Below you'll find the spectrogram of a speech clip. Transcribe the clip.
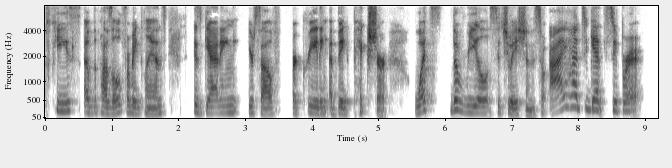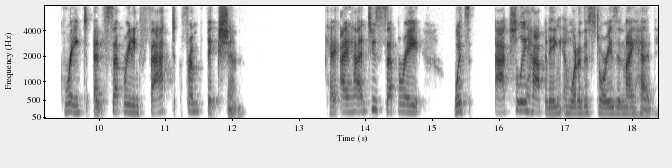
piece of the puzzle for big plans is getting yourself or creating a big picture. What's the real situation? So I had to get super great at separating fact from fiction. Okay. I had to separate what's actually happening and what are the stories in my head.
